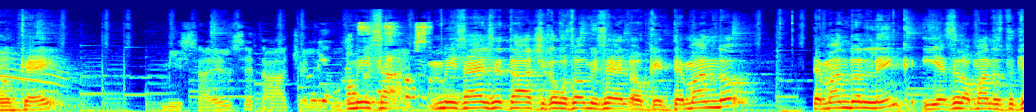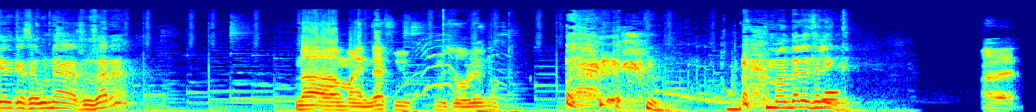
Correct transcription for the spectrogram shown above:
Ok. Misael ZH le gusta Misa. Misael ZH, ¿cómo estás, Misael? Ok, te mando, te mando el link y ya se lo mandas. ¿Tú quieres que se una a Susana? Nada, my nephew, mi sobrino. Mándale ese link. A ver.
